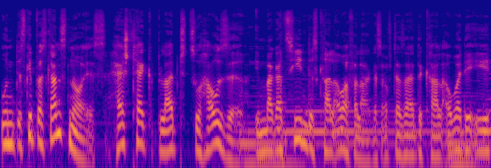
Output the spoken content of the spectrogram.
Und es gibt was ganz Neues. Hashtag bleibt zu Hause. Im Magazin des Karl-Auer Verlages auf der Seite karlauer.de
